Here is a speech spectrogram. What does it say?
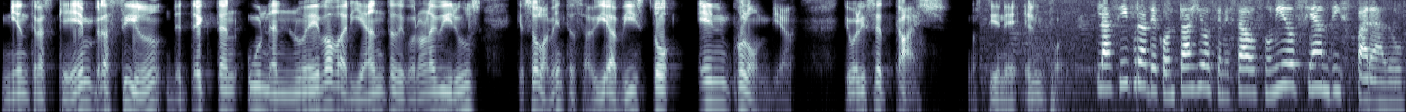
mientras que en Brasil detectan una nueva variante de coronavirus que solamente se había visto en Colombia. Cash nos tiene el informe. Las cifras de contagios en Estados Unidos se han disparado.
